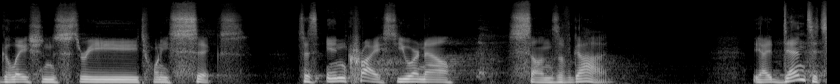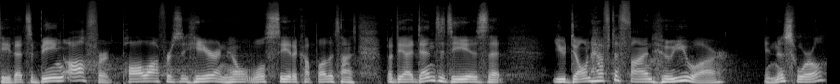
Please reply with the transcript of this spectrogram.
Galatians 3:26. It says, "In Christ you are now sons of God." The identity that's being offered, Paul offers it here, and we'll see it a couple other times, but the identity is that you don't have to find who you are in this world,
